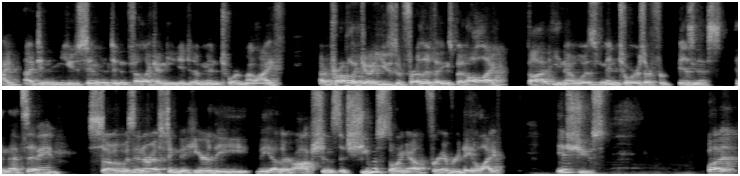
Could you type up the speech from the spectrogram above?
I, I didn't use him, didn't feel like I needed a mentor in my life. I probably could have used it for other things, but all I thought, you know, was mentors are for business and that's it. Right. So it was interesting to hear the the other options that she was throwing out for everyday life issues. But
